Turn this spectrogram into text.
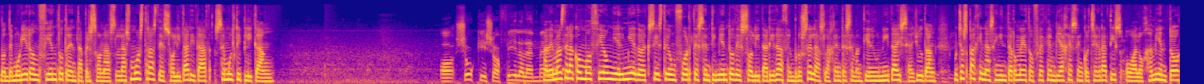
donde murieron 130 personas. Las muestras de solidaridad se multiplican. Además de la conmoción y el miedo, existe un fuerte sentimiento de solidaridad en Bruselas. La gente se mantiene unida y se ayudan. Muchas páginas en Internet ofrecen viajes en coche gratis o alojamiento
